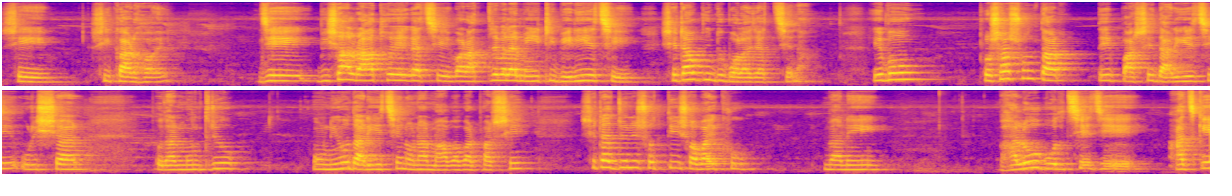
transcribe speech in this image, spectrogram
সে শিকার হয়। যে বিশাল রাত হয়ে গেছে বা রাত্রেবেলা মেয়েটি বেরিয়েছে, সেটাও কিন্তু বলা যাচ্ছে না। এবং প্রশাসন তাদের পাশে দাঁড়িয়েছে, উড়িষ্যার প্রধানমন্ত্রীও উনিও দাঁড়িয়েছেন ওনার মা বাবার পাশে। সেটার জন্য সত্যি সবাই খুব মানে ভালোও বলছে যে, আজকে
